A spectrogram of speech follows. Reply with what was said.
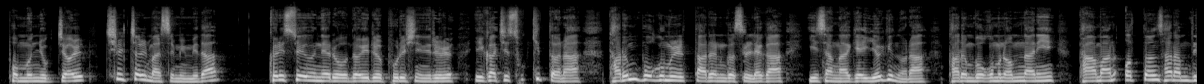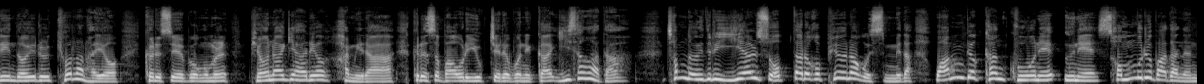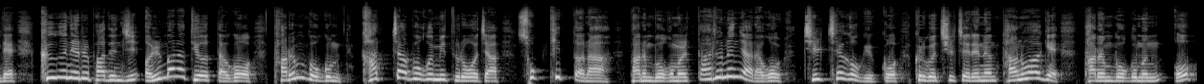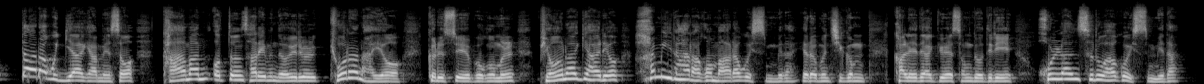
본문 6절, 7절 말씀입니다. 그리스도의 은혜로 너희를 부르신 이를 이같이 속히 떠나 다른 복음을 따르는 것을 내가 이상하게 여기노라. 다른 복음은 없나니 다만 어떤 사람들이 너희를 교란하여 그리스도의 복음을 변하게 하려 함이라. 그래서 바울이 6절에 보니까 이상하다. 참 너희들이 이해할 수 없다라고 표현하고 있습니다. 완벽한 구원의 은혜 선물을 받았는데 그 은혜를 받은 지 얼마나 되었다고 다른 복음 가짜 복음이 들어오자 속히 떠나 다른 복음을 따르느냐라고 질책하고 있고 그리고 7절에는 단호하게 다른 복음은 없다라고 이야기하면서 다만 어떤 사람이 너희를 교란하여 그리스도의 복음을 변하게 하려 함이라라고 말하고 있습니다. 여러분 지금 갈레디아 교회 성도들이 혼란스러워하고 있습니다.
